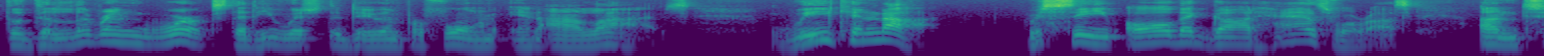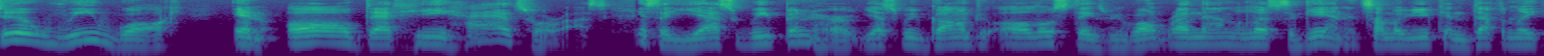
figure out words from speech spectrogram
the delivering works that he wished to do and perform in our lives. We cannot receive all that God has for us until we walk in all that he has for us. It's a yes, we've been hurt. Yes, we've gone through all those things. We won't run down the list again. And some of you can definitely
